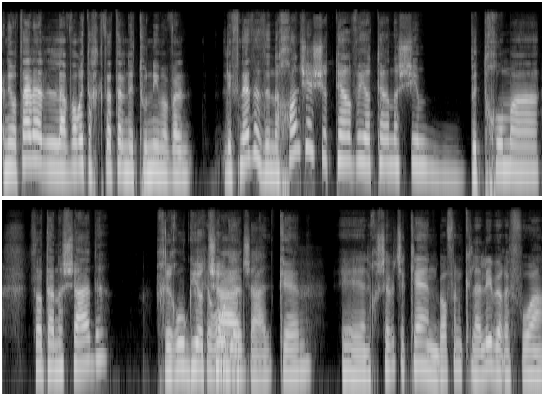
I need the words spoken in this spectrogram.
אני רוצה לעבור איתך קצת על נתונים, אבל לפני זה, זה נכון שיש יותר ויותר נשים בתחום סרטן השד? כירורגיות שד? כירורגיות שד. כן. אה, אני חושבת שכן, באופן כללי ברפואה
